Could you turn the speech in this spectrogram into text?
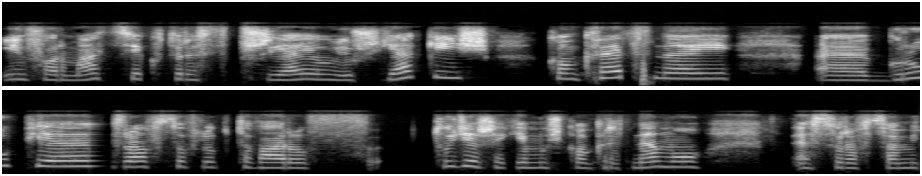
informacje, które sprzyjają już jakiejś konkretnej e, grupie surowców lub towarów, tudzież jakiemuś konkretnemu e, surowcowi,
